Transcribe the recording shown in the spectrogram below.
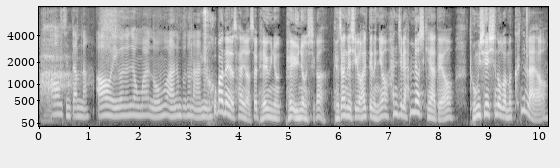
아우 진땀나. 아우 이거는 정말 너무 아는 분은 아는. 초반에 사연이 왔어요. 배윤영, 배윤영 씨가 대장 내시경 할 때는요, 한 집에 한 명씩 해야 돼요. 동시에 신호 가면 큰일 나요.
